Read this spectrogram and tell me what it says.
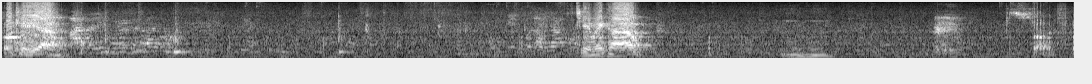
โอเคยังโอเคไหมครับ อืม สอดไฟ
